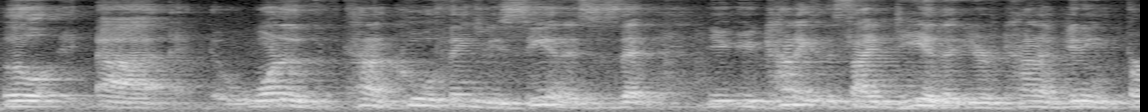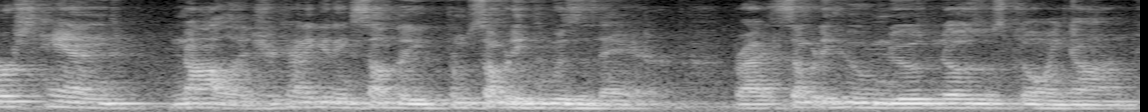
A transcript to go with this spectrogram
little uh, one of the kind of cool things we see in this is that you, you kind of get this idea that you're kind of getting firsthand knowledge. You're kind of getting something from somebody who was there, right? Somebody who knew, knows what's going on.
